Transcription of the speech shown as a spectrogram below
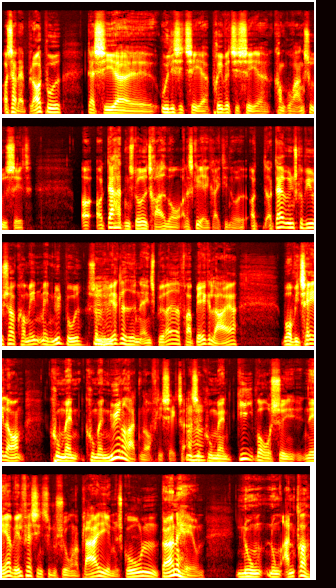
Og så er der et blåt bud, der siger øh, udlicitere, privatisere, konkurrenceudsæt. Og, og der har den stået i 30 år, og der sker ikke rigtig noget. Og, og der ønsker vi jo så at komme ind med et nyt bud, som mm-hmm. i virkeligheden er inspireret fra begge lejre, hvor vi taler om, kunne man, kunne man nyindrette den offentlige sektor? Mm-hmm. Altså mhm. kunne man give vores øh, nære velfærdsinstitutioner, plejehjemmet, skolen, børnehaven, nogle, nogle andre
